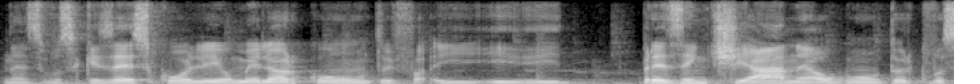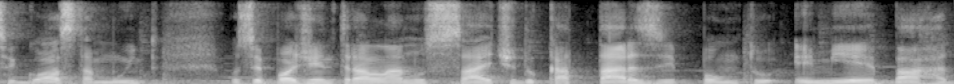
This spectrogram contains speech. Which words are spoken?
né, se você quiser escolher o melhor conto e, e, e presentear né, algum autor que você gosta muito, você pode entrar lá no site do catarse.me barra.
